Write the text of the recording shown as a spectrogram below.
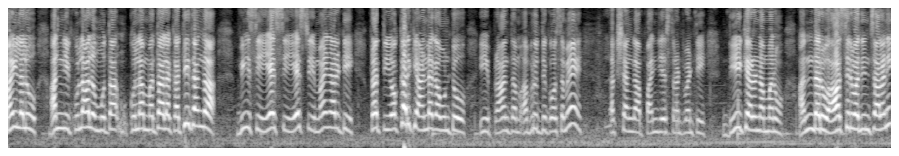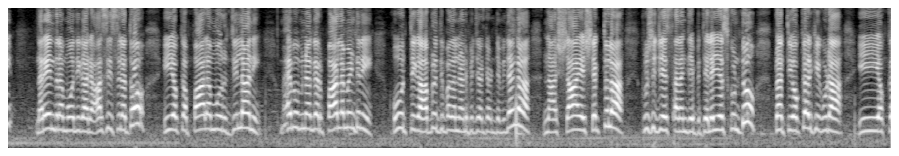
మహిళలు అన్ని కులాలు ముత కుల మతాలకు అతీతంగా బీసీ ఎస్సీ ఎస్టీ మైనారిటీ ప్రతి ఒక్కరికి అండగా ఉంటూ ఈ ప్రాంతం అభివృద్ధి కోసమే లక్ష్యంగా పనిచేస్తున్నటువంటి డీకే అరుణమ్మను అందరూ ఆశీర్వదించాలని నరేంద్ర మోదీ గారి ఆశీస్సులతో ఈ యొక్క పాలమూరు జిల్లాని మహబూబ్ నగర్ పార్లమెంటుని పూర్తిగా అభివృద్ధి పదాలు నడిపించేటువంటి విధంగా నా శాయ శక్తుల కృషి చేస్తానని చెప్పి తెలియజేసుకుంటూ ప్రతి ఒక్కరికి కూడా ఈ యొక్క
